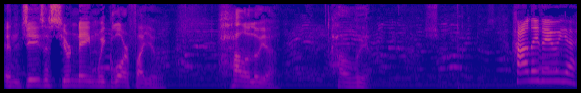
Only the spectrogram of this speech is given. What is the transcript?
In Jesus, your name, we glorify you. Hallelujah. Hallelujah. Hallelujah.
